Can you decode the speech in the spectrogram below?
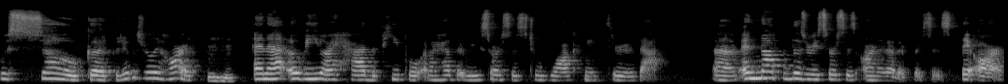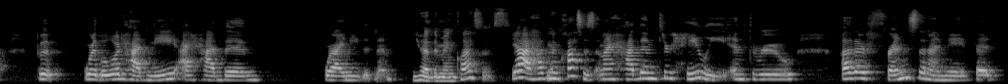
was so good, but it was really hard. Mhm. And at OBU, I had the people and I had the resources to walk me through that. Um, and not that those resources aren't at other places, they are. But where the Lord had me, I had them where I needed them. You had them in classes. Yeah, I had them in classes, and I had them through Haley and through other friends that I made that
